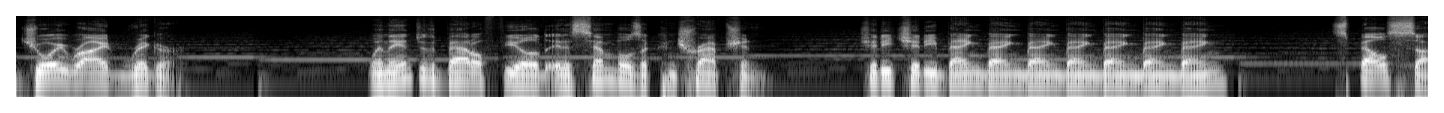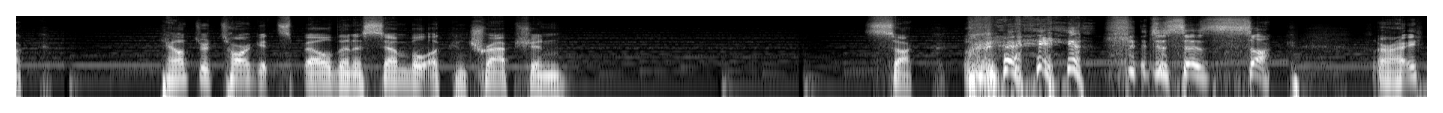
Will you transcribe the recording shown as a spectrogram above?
Joyride rigger. When they enter the battlefield, it assembles a contraption. Chitty chitty bang bang bang bang bang bang bang. Spell suck. Counter target spell, then assemble a contraption. Suck. Okay? it just says suck. Alright?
